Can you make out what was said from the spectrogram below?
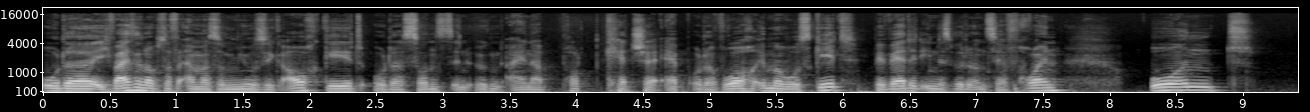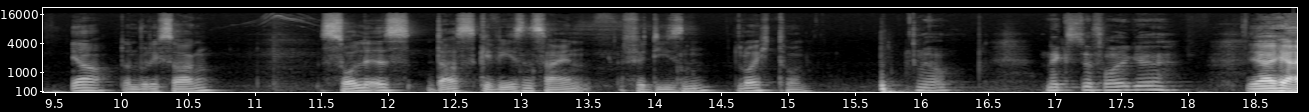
oder ich weiß nicht, ob es auf Amazon Music auch geht oder sonst in irgendeiner Podcatcher-App oder wo auch immer, wo es geht. Bewertet ihn, das würde uns sehr freuen. Und ja, dann würde ich sagen, soll es das gewesen sein für diesen Leuchtturm. Ja. Nächste Folge. Ja, ja,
